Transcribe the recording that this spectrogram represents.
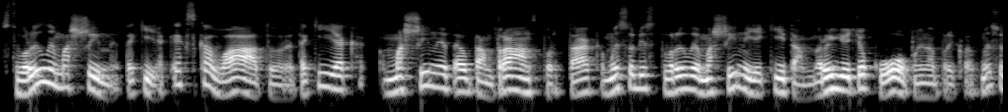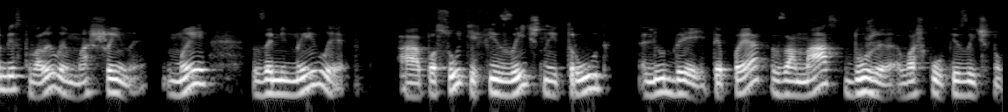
створили машини, такі як екскаватори, такі як машини там, транспорт. Так? Ми собі створили машини, які там риють окопи, наприклад. Ми собі створили машини. Ми замінили, по суті, фізичний труд людей. Тепер за нас дуже важку фізичну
